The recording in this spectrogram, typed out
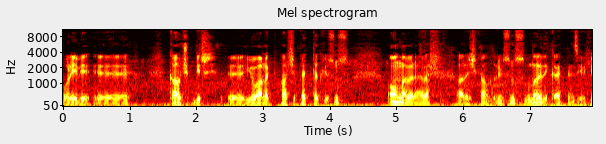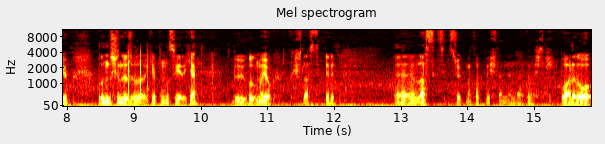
Oraya bir e, kauçuk bir e, yuvarlak bir parça pet takıyorsunuz. Onunla beraber aracı kaldırıyorsunuz. Bunlara dikkat etmeniz gerekiyor. Bunun dışında özel olarak yapılması gereken bir uygulama yok. Kış lastikleri e, lastik sökme takma işlemlerinde arkadaşlar. Bu arada o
